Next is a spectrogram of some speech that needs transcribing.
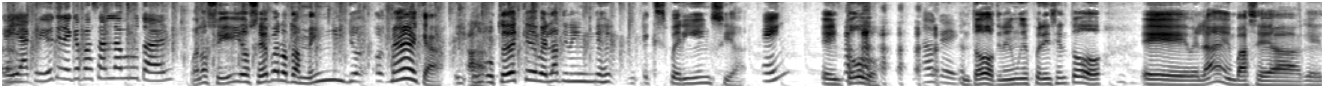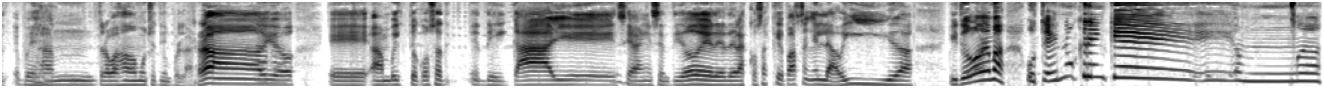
Que ella crió y tiene que pasarla brutal. Bueno, sí, yo sé, pero también yo. Ven acá. Ustedes que, ¿verdad? Tienen eh, experiencia ¿En? En todo. Ah, en todo, tienen una experiencia en todo, eh, ¿verdad? En base a que pues, han trabajado mucho tiempo en la radio, eh, han visto cosas de calle, o sea, en el sentido de, de- de las cosas que pasan en la vida y todo lo demás. ¿Ustedes no creen que... eh, mm, ah,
